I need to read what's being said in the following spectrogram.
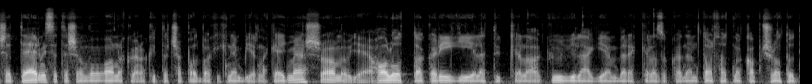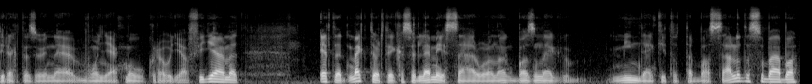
És hát természetesen vannak olyanok itt a csapatban, akik nem bírnak egymással, mert ugye halottak a régi életükkel, a külvilági emberekkel, azokkal nem tarthatnak kapcsolatot direkt az, hogy ne vonják magukra ugye a figyelmet. Érted, megtörténik ez, hogy lemészárolnak, bazd meg mindenkit ott ebbe a szállodaszobába,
